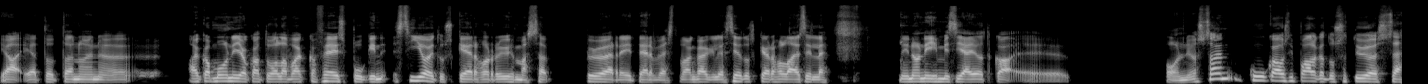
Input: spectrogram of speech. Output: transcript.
ja, ja tota noin, aika moni, joka tuolla vaikka Facebookin sijoituskerhon ryhmässä pyörii, terveistä vaan kaikille sijoituskerholaisille, niin on ihmisiä, jotka on jossain kuukausipalkatussa työssä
